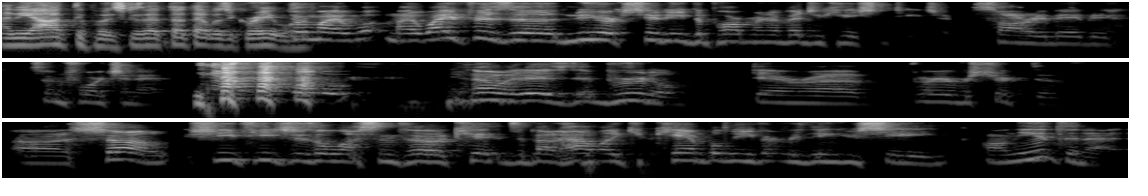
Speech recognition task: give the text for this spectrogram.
and the octopus because I thought that was a great So one. my my wife is a New York City Department of Education teacher. Sorry, baby. It's unfortunate. So, no, it is. They're brutal. They're uh, very restrictive. Uh, so she teaches a lesson to her kids about how like you can't believe everything you see on the internet.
